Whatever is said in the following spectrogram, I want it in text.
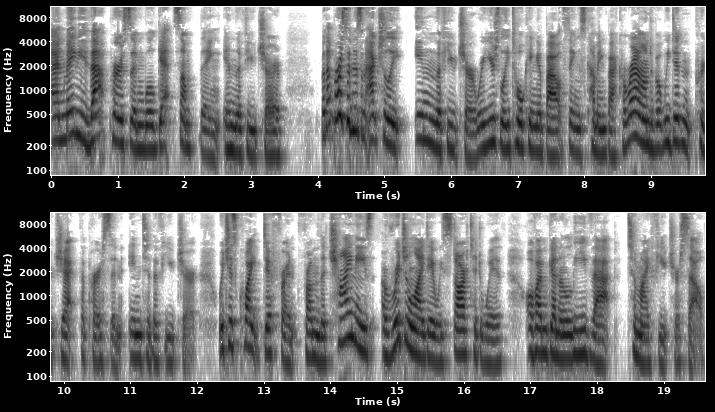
and maybe that person will get something in the future. But that person isn't actually in the future. We're usually talking about things coming back around, but we didn't project the person into the future, which is quite different from the Chinese original idea we started with of I'm going to leave that to my future self.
